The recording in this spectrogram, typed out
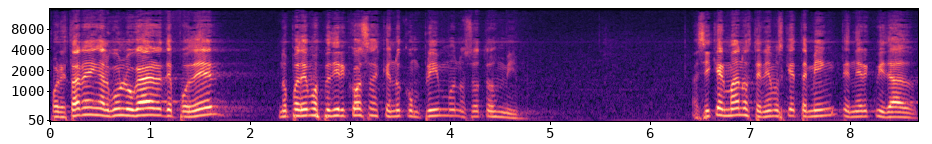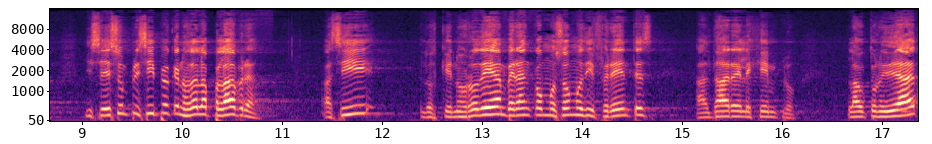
Por estar en algún lugar de poder, no podemos pedir cosas que no cumplimos nosotros mismos. Así que hermanos, tenemos que también tener cuidado. Dice, es un principio que nos da la palabra. Así los que nos rodean verán cómo somos diferentes al dar el ejemplo. La autoridad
